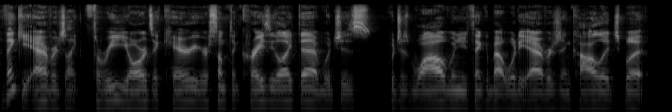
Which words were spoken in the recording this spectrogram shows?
I think he averaged like three yards a carry or something crazy like that, which is which is wild when you think about what he averaged in college. But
